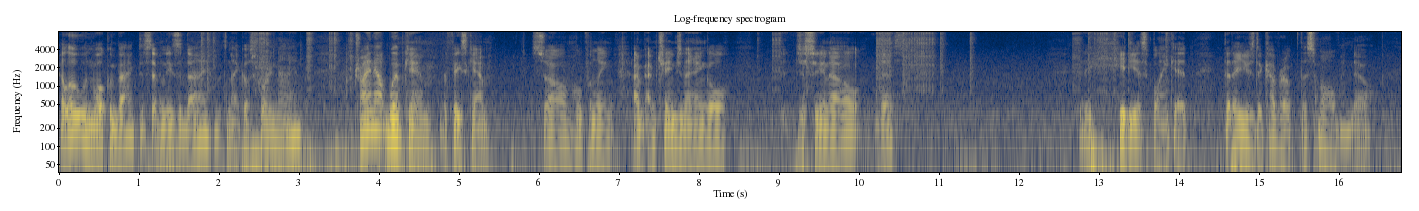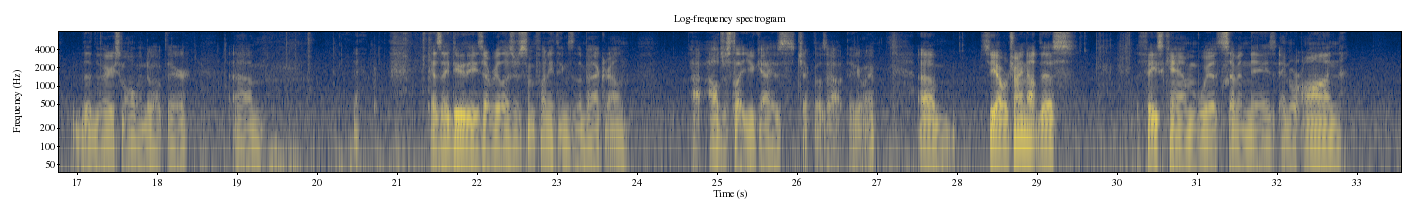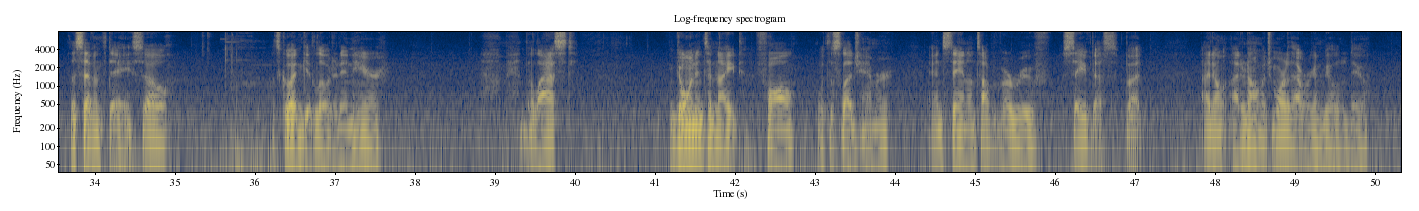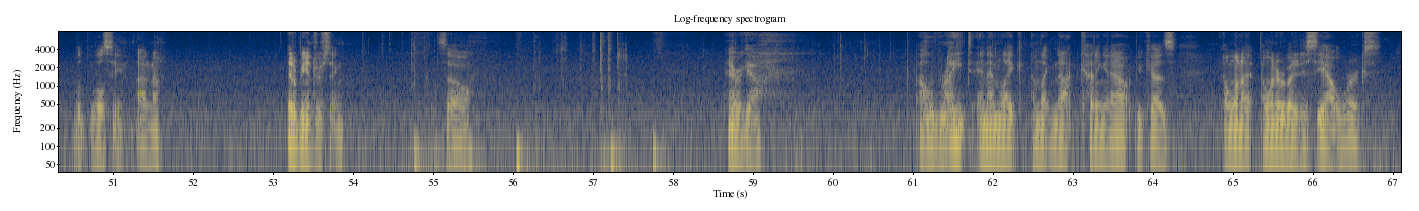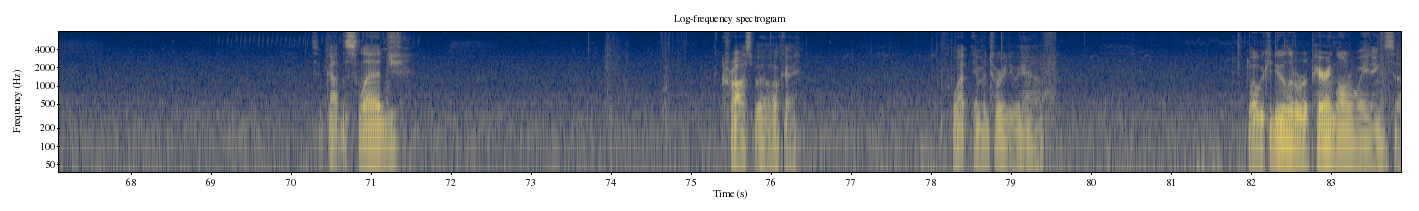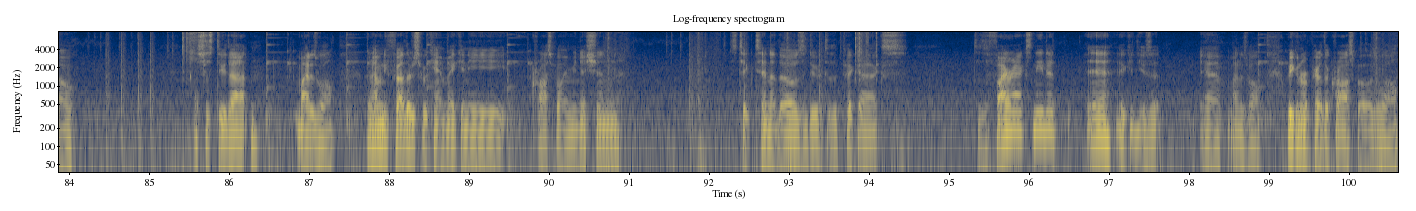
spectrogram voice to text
Hello and welcome back to 7 Days to Die with NightGhost49. Trying out webcam or face cam. So I'm hopefully I'm, I'm changing the angle. Just so you know, this the hideous blanket that I used to cover up the small window, the, the very small window up there. Um, as I do these, I realize there's some funny things in the background. I, I'll just let you guys check those out anyway. Um, so yeah, we're trying out this face cam with seven days, and we're on the seventh day. So let's go ahead and get loaded in here. Oh, man, the last going into nightfall with the sledgehammer and staying on top of our roof saved us, but I don't I don't know how much more of that we're going to be able to do. We'll we'll see. I don't know. It'll be interesting. So there we go. Oh right, and I'm like I'm like not cutting it out because I want to I want everybody to see how it works. So we've got the sledge. Crossbow, okay. What inventory do we have? Well, we could do a little repairing while we're waiting, so let's just do that. Might as well. We don't have any feathers, so we can't make any crossbow ammunition. Take 10 of those and do it to the pickaxe. Does the fire axe need it? Eh, it could use it. Yeah, might as well. We can repair the crossbow as well.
